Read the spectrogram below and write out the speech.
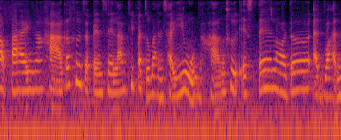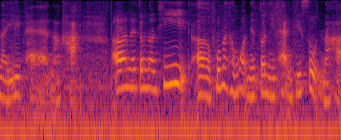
ต่อไปนะคะก็คือจะเป็นเซรั่มที่ปัจจุบันใช้อยู่นะคะ ก็คือ Estee Lauder Advanced Night Repair นะคะ ในจำนวนที่พูดมาทั้งหมดเนี่ยตัวนี้แพงที่สุดนะคะ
